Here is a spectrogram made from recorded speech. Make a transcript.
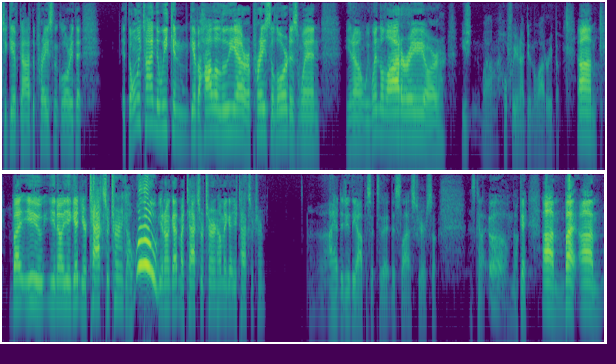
to give God the praise and the glory. That if the only time that we can give a hallelujah or a praise the Lord is when, you know, we win the lottery or you, well, hopefully you're not doing the lottery, but um, but you you know you get your tax return and go woo, you know, I got my tax return. How many got your tax return? Uh, I had to do the opposite today this last year, so it's kind of like oh okay. Um, but um,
